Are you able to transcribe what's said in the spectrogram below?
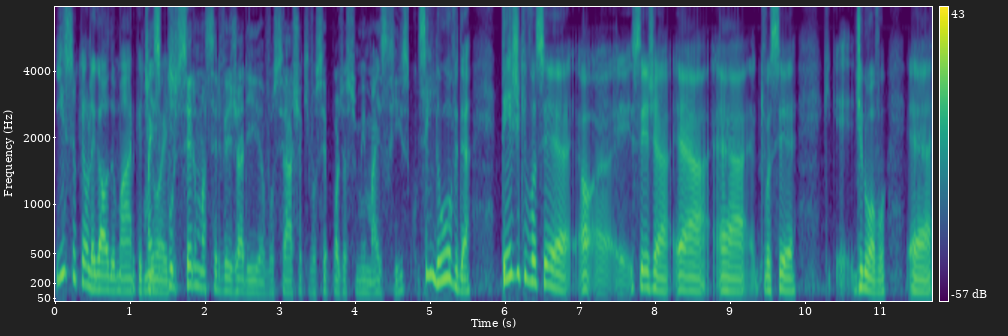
Isso que é o legal do marketing Mas hoje. por ser uma cervejaria, você acha que você pode assumir mais riscos? Sem dúvida. Desde que você seja, é, é, que você, de novo, é,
